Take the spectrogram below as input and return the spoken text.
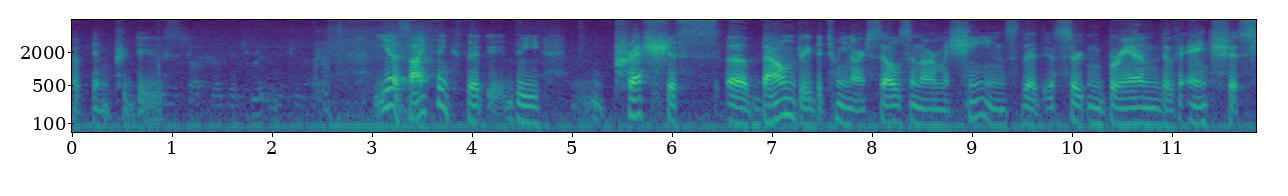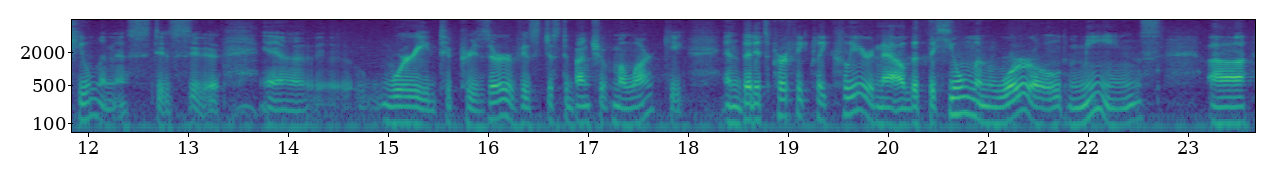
have been produced. Yes, I think that the precious uh, boundary between ourselves and our machines that a certain brand of anxious humanist is uh, uh, worried to preserve is just a bunch of malarkey. And that it's perfectly clear now that the human world means uh,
